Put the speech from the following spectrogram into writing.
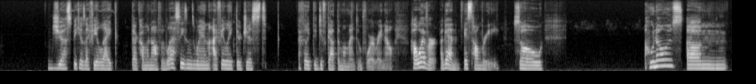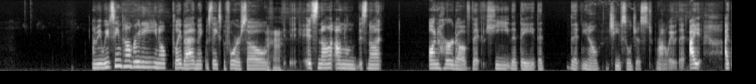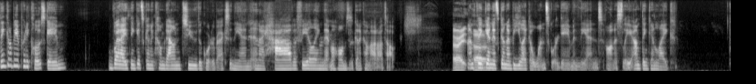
just because I feel like they're coming off of last season's win. I feel like they're just, I feel like they just got the momentum for it right now. However, again, it's Tom Brady, so who knows? Um, I mean, we've seen Tom Brady, you know, play bad, make mistakes before, so Mhm. it's not on it's not unheard of that he that they that that you know Chiefs will just run away with it. I I think it'll be a pretty close game, but I think it's going to come down to the quarterbacks in the end, and I have a feeling that Mahomes is going to come out on top. All right. I'm thinking uh, it's going to be like a one score game in the end, honestly. I'm thinking like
